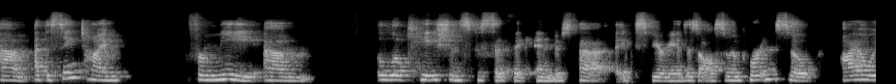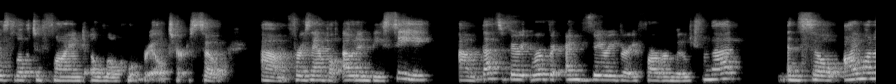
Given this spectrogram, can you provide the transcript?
Um, at the same time, for me, um, location specific uh, experience is also important. So I always look to find a local realtor. So, um, for example, out in BC, um, that's very i'm very very far removed from that. And so i want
